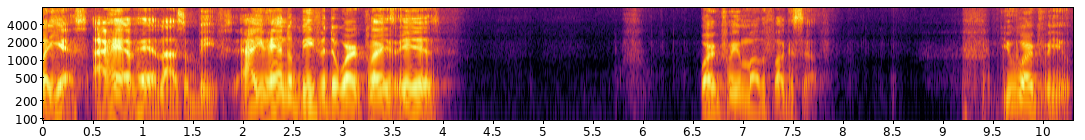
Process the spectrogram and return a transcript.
but yes, I have had lots of beefs. How you handle beef at the workplace is work for your motherfucking self. You work for you.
